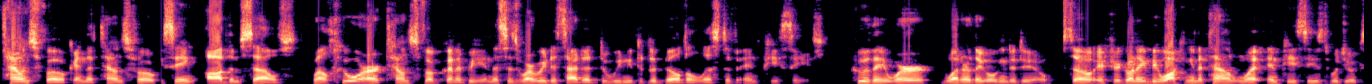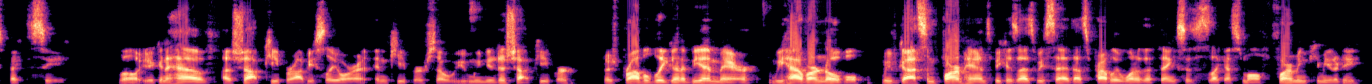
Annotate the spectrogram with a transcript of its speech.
townsfolk and the townsfolk seeing odd themselves, well, who are our townsfolk going to be? And this is where we decided we needed to build a list of NPCs. Who they were, what are they going to do? So if you're going to be walking into town, what NPCs would you expect to see? Well, you're going to have a shopkeeper, obviously, or an innkeeper. So we, need a shopkeeper. There's probably going to be a mayor. We have our noble. We've got some farmhands because, as we said, that's probably one of the things. It's like a small farming community.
